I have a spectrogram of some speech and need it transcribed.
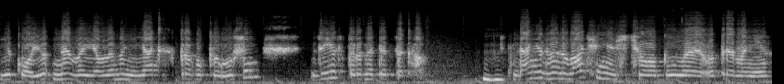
з якою не виявлено ніяких правопорушень зі сторони ТЦК. Дані звинувачення, що були отримані е,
